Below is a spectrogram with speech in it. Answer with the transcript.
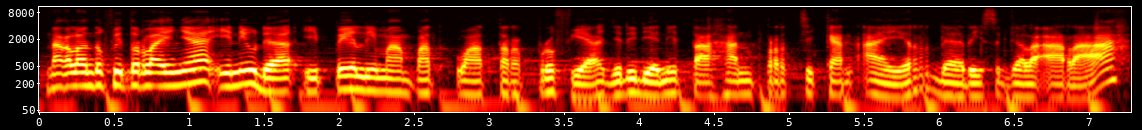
Nah kalau untuk fitur lainnya ini udah IP54 waterproof ya. Jadi dia ini tahan percikan air dari segala arah.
